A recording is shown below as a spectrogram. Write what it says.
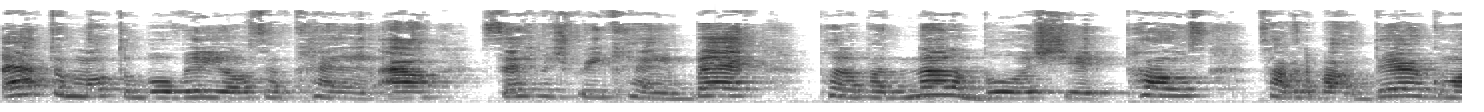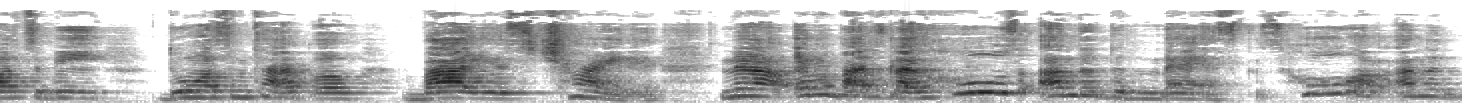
after multiple videos have came out, Sesame Street came back, put up another bullshit post talking about they're going to be doing some type of bias training. Now, everybody's like, who's under the masks? Who are under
